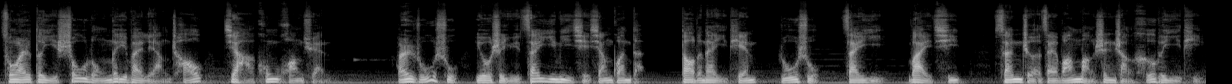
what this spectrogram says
从而得以收拢内外两朝，架空皇权，而儒术又是与灾异密切相关的。到了那一天，儒术、灾异、外戚三者在王莽身上合为一体，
